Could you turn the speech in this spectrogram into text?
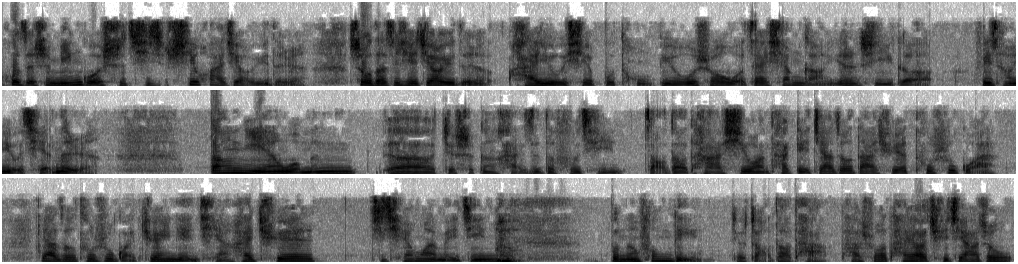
或者是民国时期西化教育的人，受到这些教育的人还有一些不同。比如说我在香港认识一个非常有钱的人。当年我们呃，就是跟孩子的父亲找到他，希望他给加州大学图书馆、亚洲图书馆捐一点钱，还缺几千万美金，不能封顶，就找到他。他说他要去加州，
